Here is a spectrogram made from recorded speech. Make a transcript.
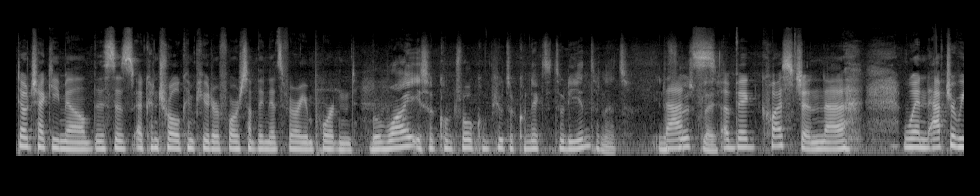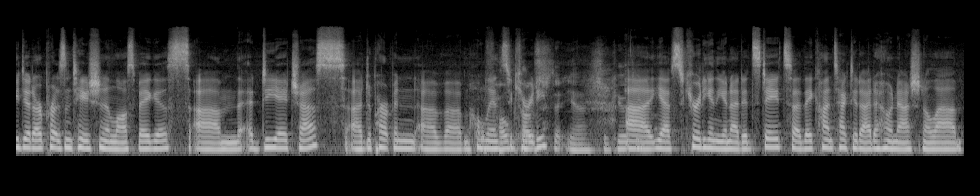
don't check email. This is a control computer for something that's very important. But why is a control computer connected to the internet? In That's the first place? a big question. Uh, when after we did our presentation in Las Vegas, um, DHS, uh, Department of um, Homeland Home Security, yeah, security. uh, yeah, security in the United States. Uh, they contacted Idaho National Lab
